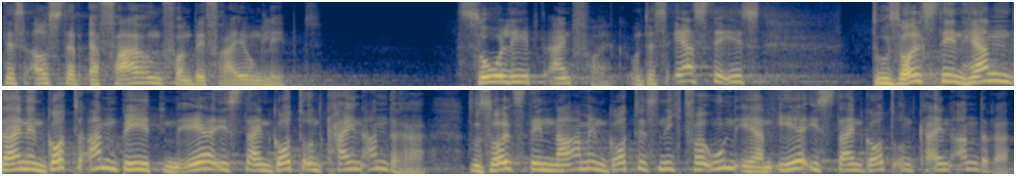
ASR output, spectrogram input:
das aus der Erfahrung von Befreiung lebt. So lebt ein Volk. Und das Erste ist, du sollst den Herrn, deinen Gott anbeten. Er ist dein Gott und kein anderer. Du sollst den Namen Gottes nicht verunehren. Er ist dein Gott und kein anderer.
